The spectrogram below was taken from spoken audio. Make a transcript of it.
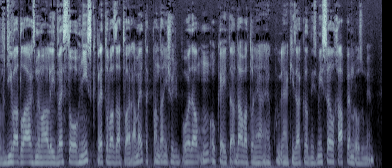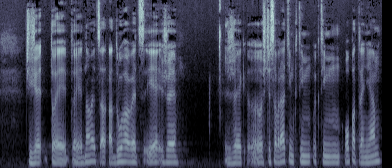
v divadlách sme mali 200 ohnízk, preto vás zatvárame, tak pán Danišovič by povedal, mm, OK, tá, dáva to nejakú, nejaký základný zmysel, chápem, rozumiem. Čiže to je, to je jedna vec. A, a druhá vec je, že, že eh, ešte sa vrátim k tým, k tým opatreniam.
